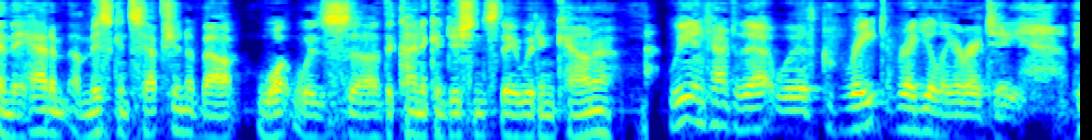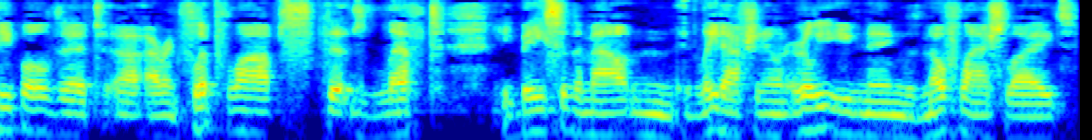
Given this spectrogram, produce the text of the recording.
and they had a, a misconception about what was uh, the kind of conditions they would encounter? We encounter that with great regularity. People that uh, are in flip-flops that left the base of the mountain in late afternoon, early evening with no flashlights,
